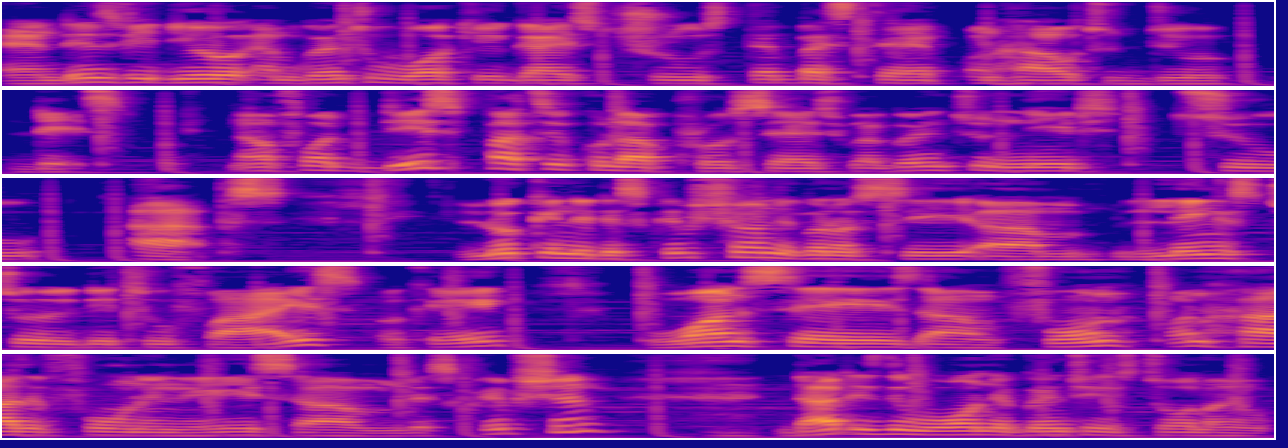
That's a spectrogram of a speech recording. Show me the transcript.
And in this video, I'm going to walk you guys through step by step on how to do this. Now for this particular process, we're going to need two apps look in the description you're going to see um, links to the two files okay? One says um, phone one has a phone in its um, description. That is the one you're going to install on your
